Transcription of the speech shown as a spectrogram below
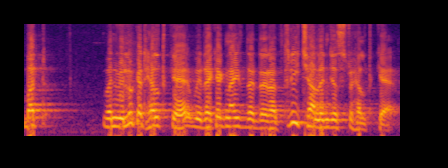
But when we look at healthcare, we recognize that there are three challenges to healthcare.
